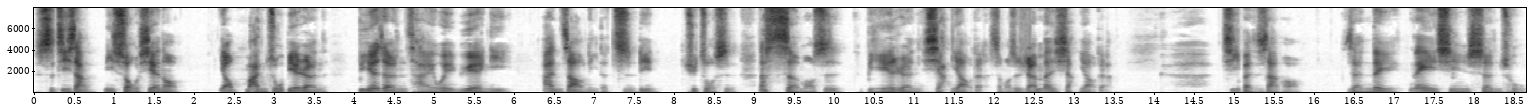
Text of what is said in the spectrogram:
实际上，你首先哦要满足别人，别人才会愿意按照你的指令去做事。那什么是？别人想要的，什么是人们想要的？基本上，哦，人类内心深处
